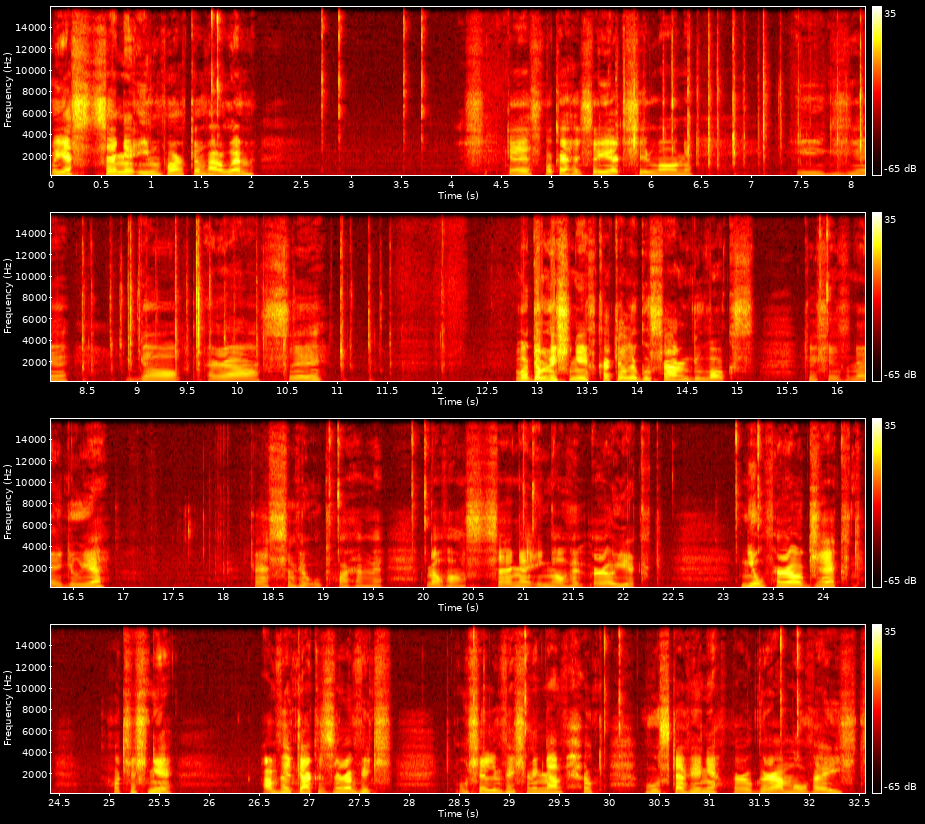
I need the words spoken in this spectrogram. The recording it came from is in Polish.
bo ja scenę importowałem. Teraz pokażę sobie jak Szymon idzie do pracy. Bo domyślnie w katalogu Sandbox tu się znajduje. Teraz sobie utworzymy nową scenę i nowy projekt. New Project, chociaż nie. Aby tak zrobić, musielibyśmy naprzód w ustawieniach programu wejść,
